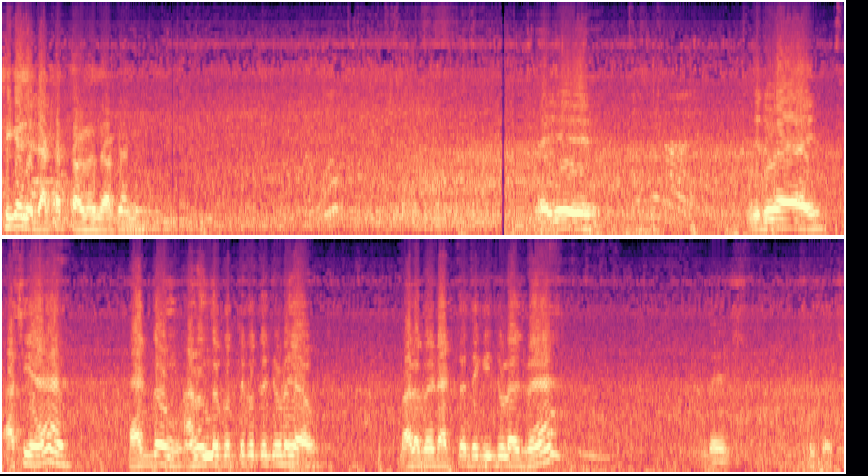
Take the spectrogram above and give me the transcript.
ঠিক আছে ডাকার তো দরকার নেই এই যে ভাই আছি হ্যাঁ? একদম আনন্দ করতে করতে চলে যাও। ভালো করে ডাক্তার দেখিয়ে চলে আসবে হ্যাঁ? বেশ, ঠিক আছে।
